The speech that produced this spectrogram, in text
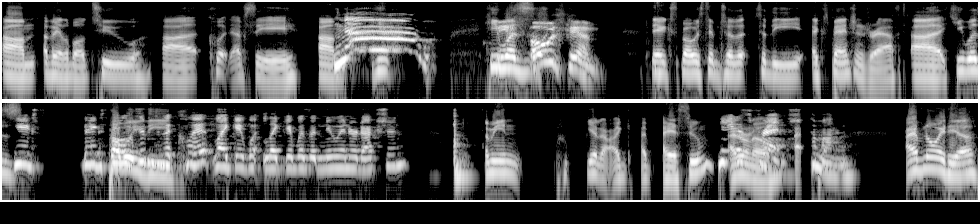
um available to uh Clit FC. Um, no, he, he They was exposed him. They exposed him to the to the expansion draft. Uh, he was. he ex- they exposed Probably him the- to the clit like it wa- like it was a new introduction. I mean, you know, I I, I assume He I don't know. French. I, Come on. I have no idea.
